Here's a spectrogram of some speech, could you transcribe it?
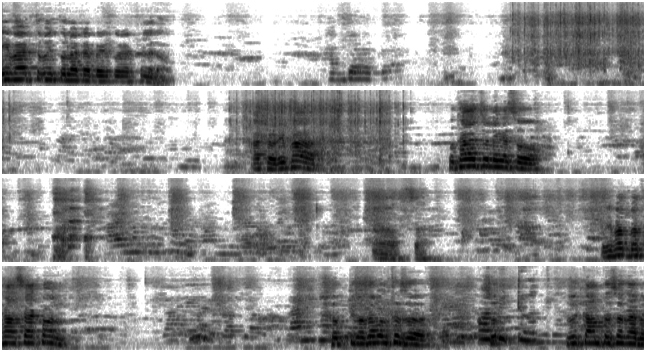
এইবার তুমি তোলাটা বের করে ফেলে দাও। আসো রিফাত কোথায় চলে গেছো? আচ্ছা। রিফাত ব্যথা আছে এখন? সত্যি কথা বলতেছো? তুমি কাঁদতেছো কেন?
